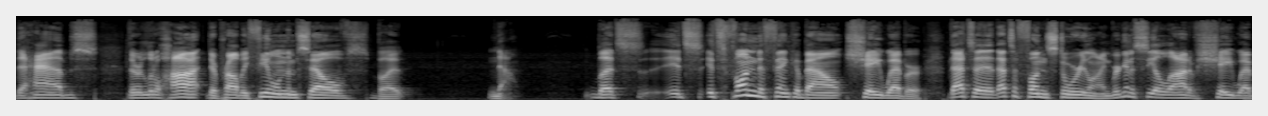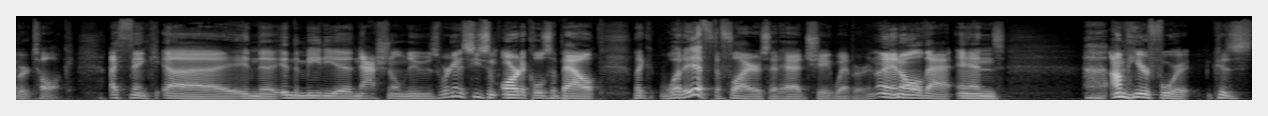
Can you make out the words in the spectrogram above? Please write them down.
the Habs they're a little hot. They're probably feeling themselves, but no. Let's. It's it's fun to think about Shea Weber. That's a that's a fun storyline. We're gonna see a lot of Shea Weber talk. I think uh, in the in the media, national news, we're to see some articles about like what if the Flyers had had Shea Weber and, and all that. And I'm here for it because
